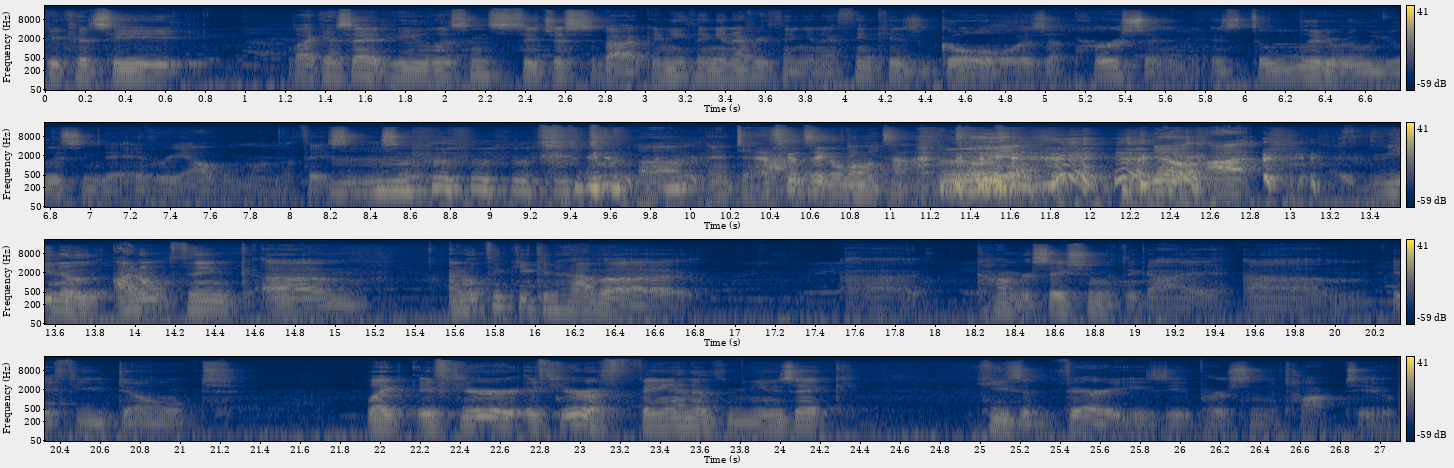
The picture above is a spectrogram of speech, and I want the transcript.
because he. Like I said, he listens to just about anything and everything, and I think his goal as a person is to literally listen to every album on the face of this earth. Um, and to That's gonna take a long time. Oh yeah, no, I, you know, I don't think, um, I don't think you can have a, conversation with the guy um, if you don't, like, if you're if you're a fan of music, he's a very easy person to talk to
